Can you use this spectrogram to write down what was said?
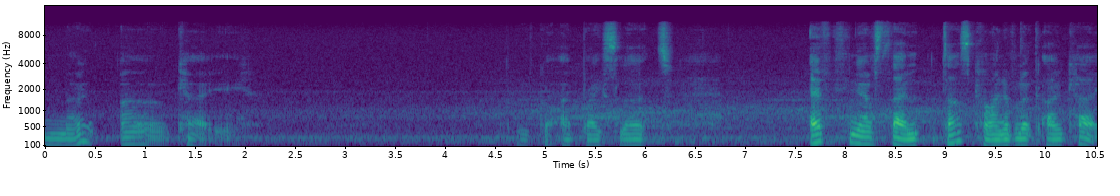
no. Okay. We've got our bracelet. Everything else there does kind of look okay.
